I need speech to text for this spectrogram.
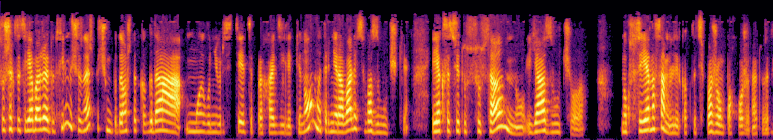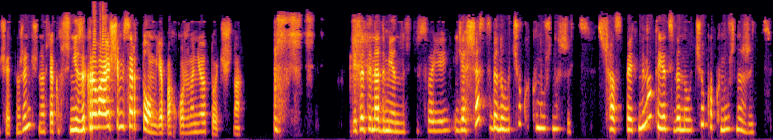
Слушай, кстати, я обожаю этот фильм еще, знаешь почему? Потому что когда мы в университете проходили кино, мы тренировались в озвучке. И я, кстати, эту Сусанну я озвучивала. Ну, кстати, я на самом деле как-то типажом похожа на эту замечательную женщину. Во всяком случае, не закрывающимся ртом я похожа на нее точно. И с этой надменностью своей. Я сейчас тебя научу, как нужно жить. Сейчас пять минут, и я тебя научу, как нужно жить.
